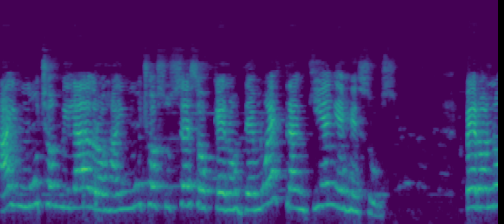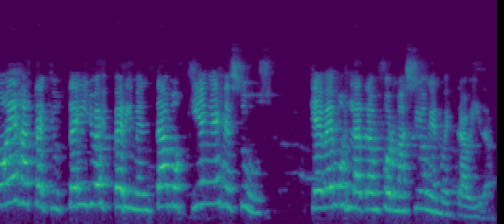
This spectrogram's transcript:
hay muchos milagros, hay muchos sucesos que nos demuestran quién es Jesús. Pero no es hasta que usted y yo experimentamos quién es Jesús que vemos la transformación en nuestra vida.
